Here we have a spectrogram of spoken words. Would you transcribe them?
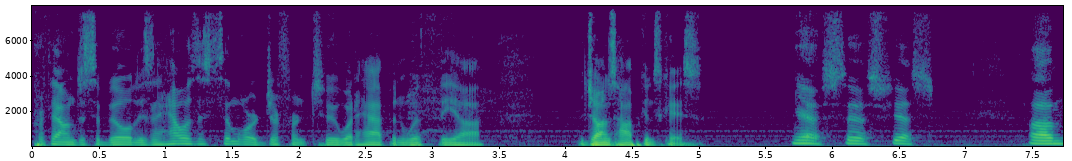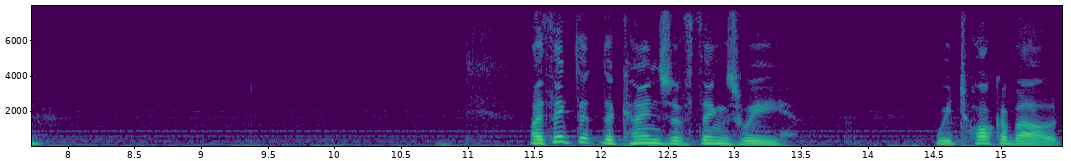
profound disabilities, and how is this similar or different to what happened with the, uh, the Johns Hopkins case? Yes, yes, yes. Um, I think that the kinds of things we we talk about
